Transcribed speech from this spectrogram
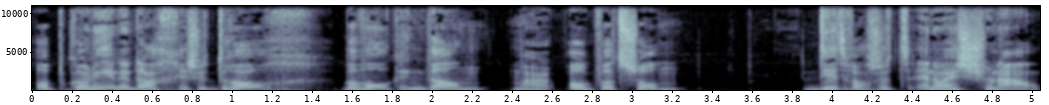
Op Koninginnedag is het droog, bewolking dan, maar ook wat zon. Dit was het NOS Journaal.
